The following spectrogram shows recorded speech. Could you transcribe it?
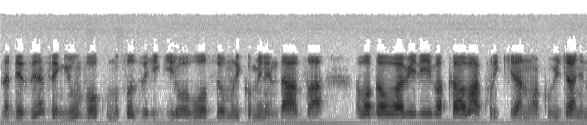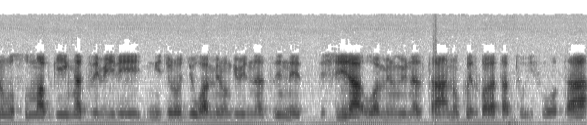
na desire nsengiyumva wo ku musozi higiro bose wo muri komine ndava abagabo babiri bakaba bakurikiranwa ku bijyanye n'ubusuma bw'inka zibiri mu ijoro ry'uwa mirongo ibiri na zine zishira uwa mirongo ibiri na zitanu ukwezi kwa gatatu ifota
